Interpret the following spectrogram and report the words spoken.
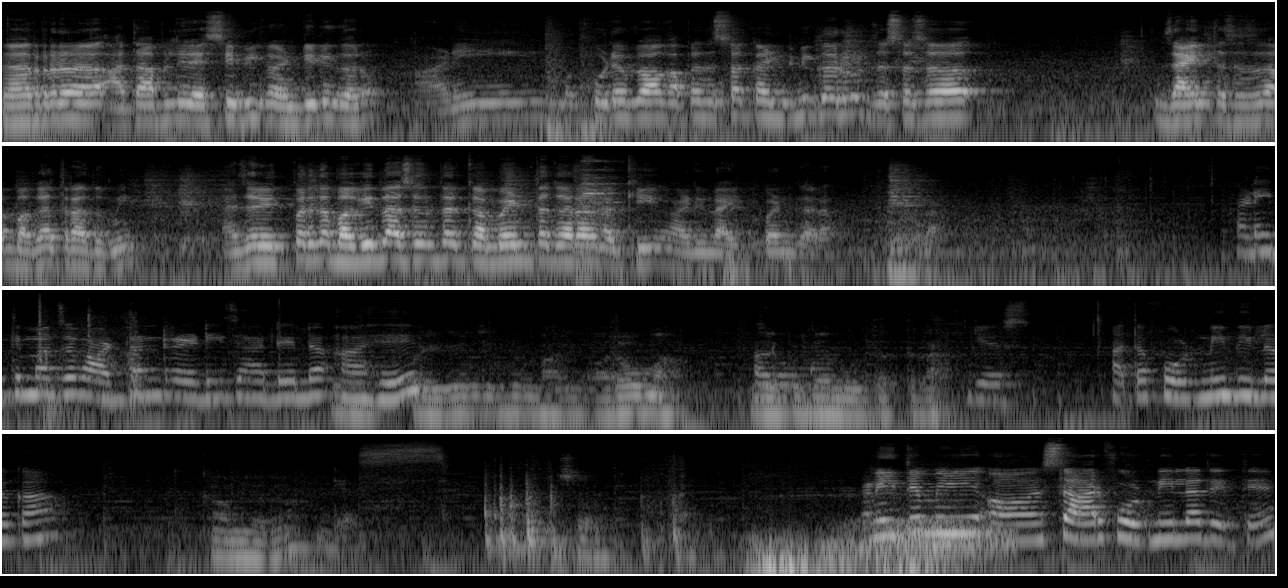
तर आता आपली रेसिपी कंटिन्यू करू. आणि मग पुढे ब्लॉग आपण जसं कंटिन्यू करू जसं जसं जाईल तसं तसं बघत राहा तुम्ही. आणि जर इथपर्यंत बघितलं असेल तर कमेंट तर करा नक्की आणि लाईक पण करा. आणि इथे माझं वाटण रेडी झालेलं आहे. बोलतात त्याला. येस आता फोडणी दिलं का? काम झालं. येस. आणि इथे मी अ, सार फोडणीला देते.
